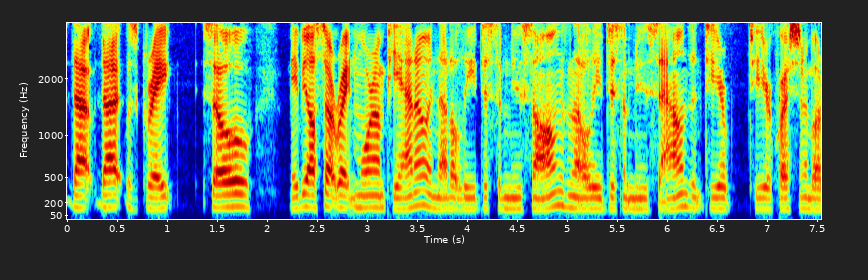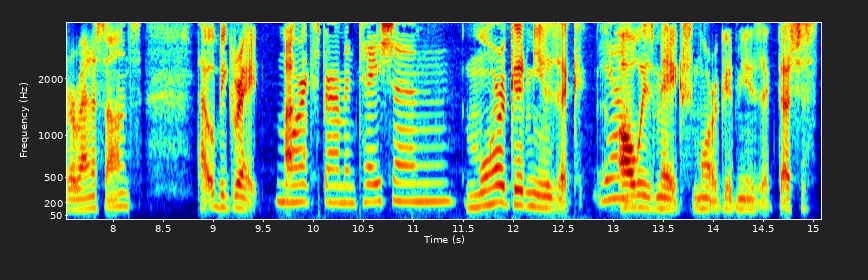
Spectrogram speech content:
that that was great. So maybe I'll start writing more on piano, and that'll lead to some new songs, and that'll lead to some new sounds. And to your to your question about a renaissance, that would be great. More experimentation. More good music Yeah. always makes more good music. That's just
